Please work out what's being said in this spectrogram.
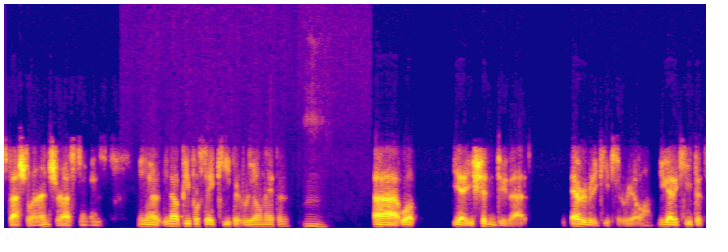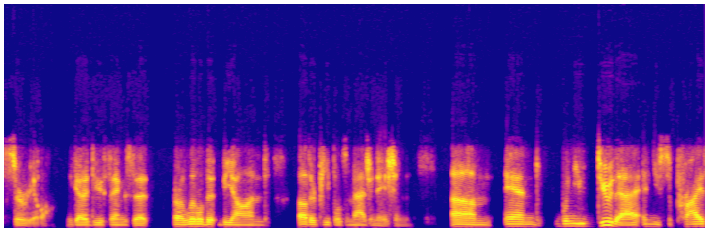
special or interesting is you know you know people say keep it real nathan. Mm. uh, well yeah you shouldn't do that everybody keeps it real you got to keep it surreal you got to do things that are a little bit beyond other people's imagination. Um, and when you do that and you surprise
